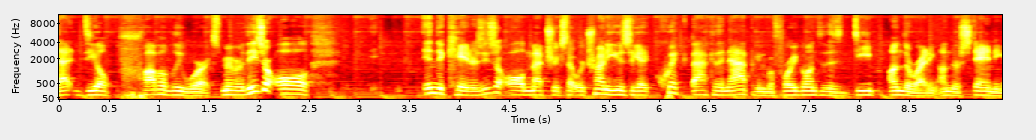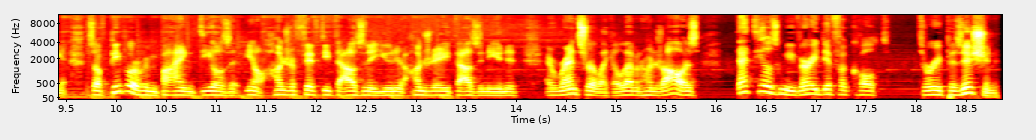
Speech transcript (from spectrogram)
That deal probably works. Remember, these are all indicators. These are all metrics that we're trying to use to get quick back of the napkin before we go into this deep underwriting, understanding it. So if people have been buying deals at you know 150,000 a unit, 180,000 a unit, and rents are like 1,100 dollars, that deal is going to be very difficult to reposition.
